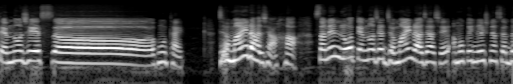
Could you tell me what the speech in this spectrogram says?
તેમનો જે શું થાય? જમાઈ રાજા, હા. સન એન લો તેમનો જે જમાઈ રાજા છે, અમુક ઇંગ્લિશના શબ્દ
